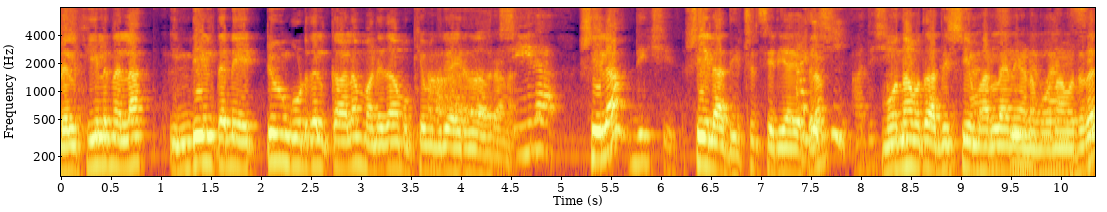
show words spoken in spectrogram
ഡൽഹിയിൽ നിന്നല്ല ഇന്ത്യയിൽ തന്നെ ഏറ്റവും കൂടുതൽ കാലം വനിതാ മുഖ്യമന്ത്രിയായിരുന്നത് അവരാണ്. ഷീല ഷീല? ദീക്ഷിത്. ഷീല ദീക്ഷിത്. ശരിയായ ഉത്തരം. മൂന്നാമത് അതിശി. മൂന്നാമത്തത് അതിശി മർലാനയാണ് മൂന്നാമത്തത്.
